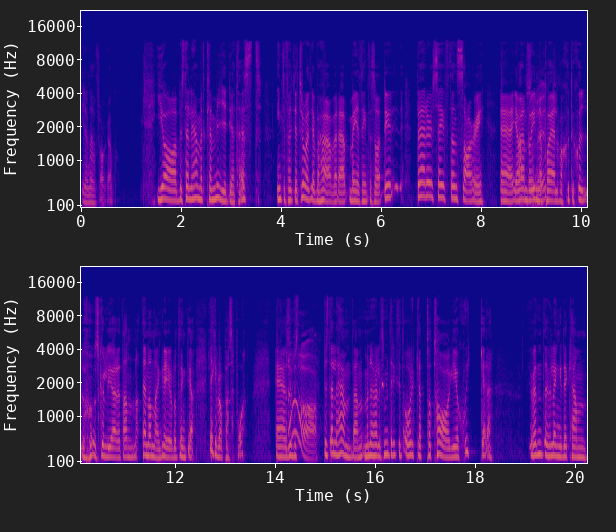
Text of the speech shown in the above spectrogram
i den här frågan. Jag beställde hem ett klamydiatest. Inte för att jag tror att jag behöver det, men jag tänkte så. Det är better safe than sorry. Eh, jag var Absolut. ändå inne på 1177 och skulle göra ett anna, en annan grej och då tänkte jag lika bra passa på. Eh, så Bra! beställde hem den men nu har jag liksom inte riktigt orkat ta tag i och skicka det. Jag vet inte hur länge det kan,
